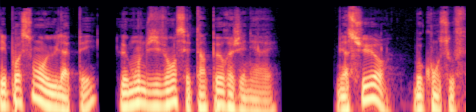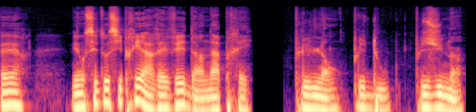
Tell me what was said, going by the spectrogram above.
les poissons ont eu la paix, le monde vivant s'est un peu régénéré. Bien sûr, beaucoup ont souffert, mais on s'est aussi pris à rêver d'un après, plus lent, plus doux, plus humain.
